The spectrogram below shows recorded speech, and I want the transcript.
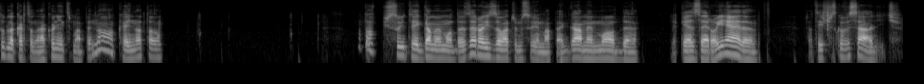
Sub dla kartona, koniec mapy. No okej, no to... No to wpisuję tutaj gamę mode 0 i zobaczymy sobie mapę. Gamę mode. Jakie jest 01. Trzeba tutaj wszystko wysadzić.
